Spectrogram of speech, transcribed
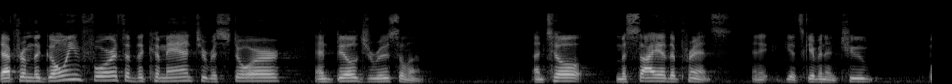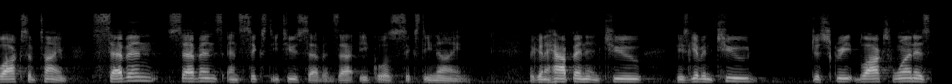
that from the going forth of the command to restore and build Jerusalem until Messiah the Prince, and it gets given in two blocks of time seven sevens and 62 sevens. That equals 69. They're going to happen in two, he's given two discrete blocks. One is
